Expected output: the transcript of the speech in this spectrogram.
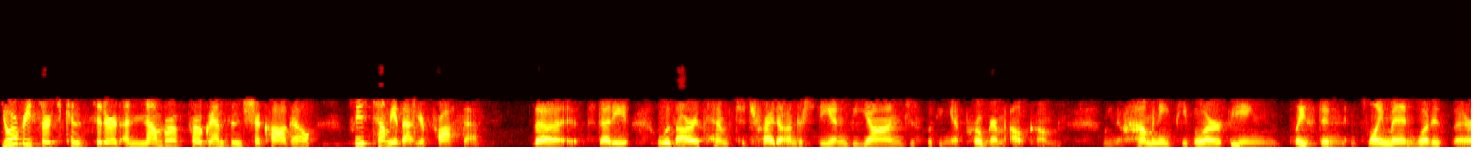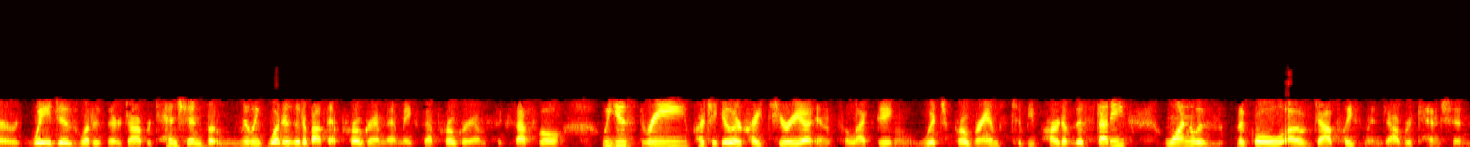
Your research considered a number of programs in Chicago. Please tell me about your process. The study was our attempt to try to understand beyond just looking at program outcomes you know, how many people are being placed in employment, what is their wages, what is their job retention, but really what is it about that program that makes that program successful? We used three particular criteria in selecting which programs to be part of this study. One was the goal of job placement and job retention.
